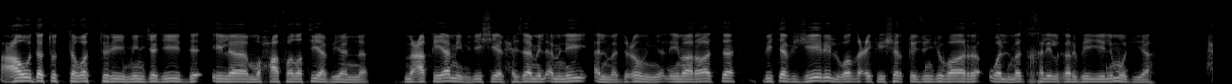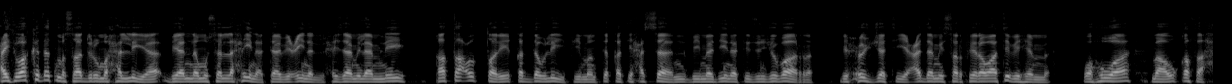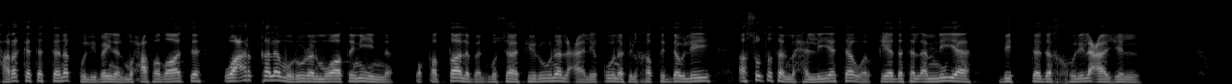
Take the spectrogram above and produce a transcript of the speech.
عودة التوتر من جديد إلى محافظة أبين مع قيام ميليشيا الحزام الأمني المدعوم من الإمارات بتفجير الوضع في شرق زنجبار والمدخل الغربي لموديا. حيث أكدت مصادر محلية بأن مسلحين تابعين للحزام الأمني قطعوا الطريق الدولي في منطقة حسان بمدينة زنجبار بحجة عدم صرف رواتبهم وهو ما أوقف حركة التنقل بين المحافظات وعرقل مرور المواطنين. وقد طالب المسافرون العالقون في الخط الدولي السلطة المحلية والقيادة الأمنية بالتدخل العاجل.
